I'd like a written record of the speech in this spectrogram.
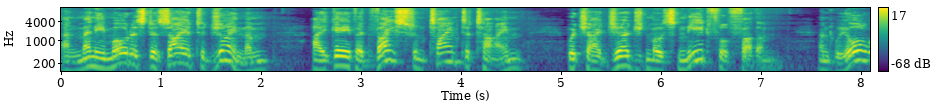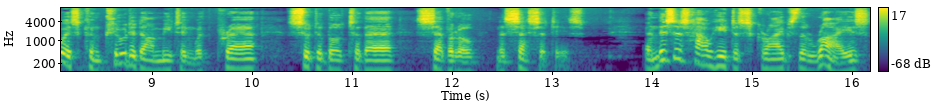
and many more as desired to join them, I gave advice from time to time, which I judged most needful for them, and we always concluded our meeting with prayer suitable to their several necessities. And this is how he describes the rise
